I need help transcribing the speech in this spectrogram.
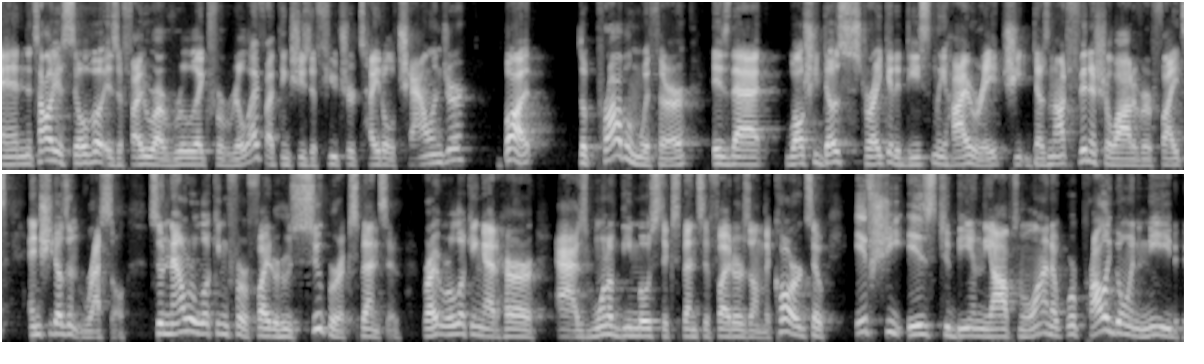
And Natalia Silva is a fighter I really like for real life. I think she's a future title challenger. But the problem with her is that while she does strike at a decently high rate, she does not finish a lot of her fights and she doesn't wrestle. So now we're looking for a fighter who's super expensive, right? We're looking at her as one of the most expensive fighters on the card. So if she is to be in the optimal lineup, we're probably going to need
